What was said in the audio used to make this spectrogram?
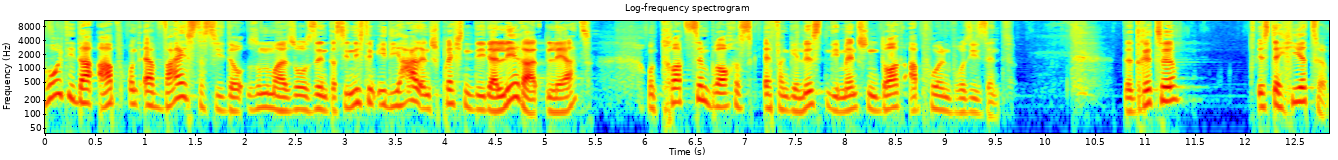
holt die da ab und er weiß, dass sie so nun mal so sind, dass sie nicht dem Ideal entsprechen, die der Lehrer lehrt. Und trotzdem braucht es Evangelisten, die Menschen dort abholen, wo sie sind. Der dritte ist der Hirte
